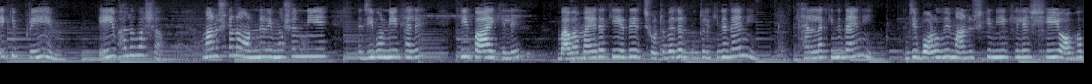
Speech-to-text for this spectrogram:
এ কি প্রেম? এই ভালোবাসা? মানুষ কেন অন্যের ইমোশন নিয়ে জীবন নিয়ে খেলে? কি পায় খেলে? বাবা মায়েরা কি এদের ছোটবেলার পুতুল কিনে দেয়নি? খেলনা কিনে দেয়নি? যে বড় হয়ে মানুষকে নিয়ে খেলে সেই অভাব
